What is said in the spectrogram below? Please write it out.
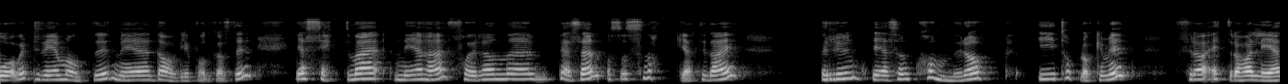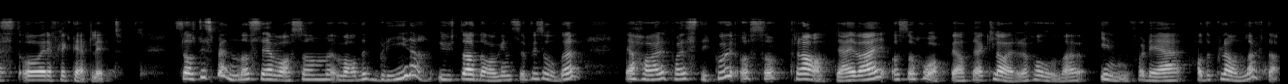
over tre måneder med daglige podkaster. Jeg setter meg ned her foran eh, PC-en, og så snakker jeg til deg rundt det som kommer opp i topplokket mitt fra etter å ha lest og reflektert litt. Så det er alltid spennende å se hva, som, hva det blir da, ut av dagens episode. Jeg har et par stikkord, og så prater jeg i vei. Og så håper jeg at jeg klarer å holde meg innenfor det jeg hadde planlagt. da.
